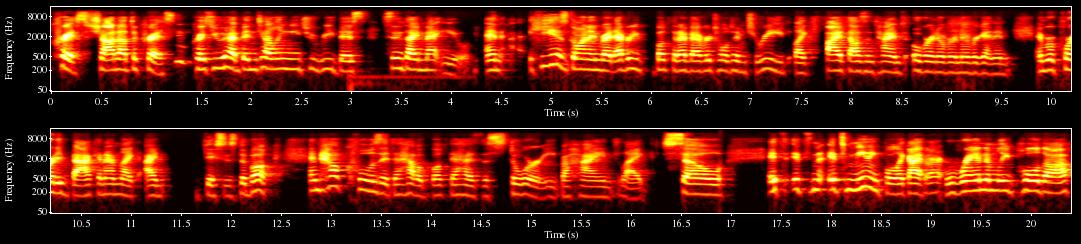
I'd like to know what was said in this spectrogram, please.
Chris, shout out to Chris. Chris, you have been telling me to read this since I met you. And he has gone and read every book that I've ever told him to read like 5,000 times over and over and over again and, and reported back. And I'm like, I, this is the book. And how cool is it to have a book that has the story behind like, so it's it's it's meaningful like i sure. randomly pulled off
